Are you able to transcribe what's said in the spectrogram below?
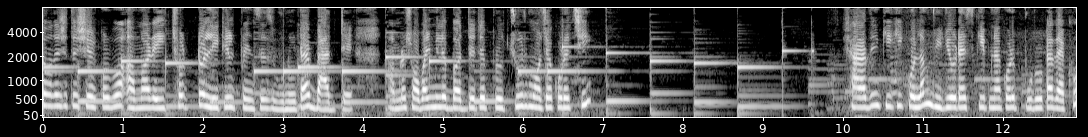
তোমাদের সাথে শেয়ার করব আমার এই ছোট্ট লিটিল প্রিন্সেস বুনুটার বার্থডে আমরা সবাই মিলে বার্থডেতে প্রচুর মজা করেছি। সারাদিন কি কি করলাম ভিডিওটা স্কিপ না করে পুরোটা দেখো।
